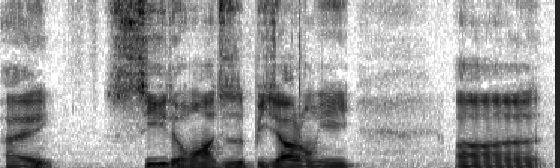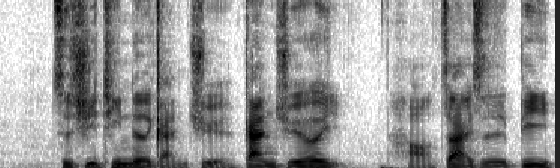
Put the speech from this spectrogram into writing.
哎，C 的话就是比较容易，呃，仔细听的感觉，感觉而已。好，再来是 B，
